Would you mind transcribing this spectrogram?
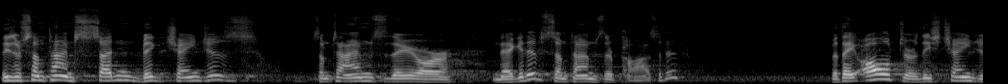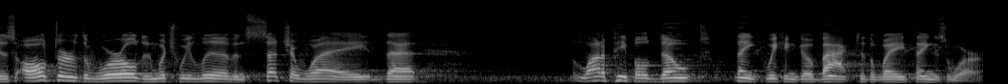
These are sometimes sudden big changes. Sometimes they are negative, sometimes they're positive. But they alter, these changes alter the world in which we live in such a way that a lot of people don't think we can go back to the way things were.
